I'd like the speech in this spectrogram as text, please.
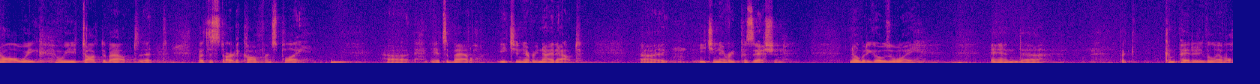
know, all week, we talked about that with the start of conference play, uh, it's a battle each and every night out, uh, each and every possession. Nobody goes away, and uh, the competitive level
